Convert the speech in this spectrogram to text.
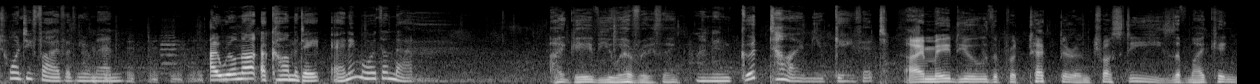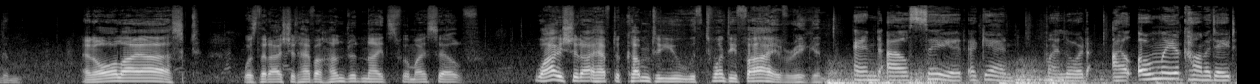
25 of your men. I will not accommodate any more than that. I gave you everything. And in good time you gave it. I made you the protector and trustees of my kingdom. And all I asked was that I should have a hundred knights for myself. Why should I have to come to you with twenty-five, Regan? And I'll say it again, my lord. I'll only accommodate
